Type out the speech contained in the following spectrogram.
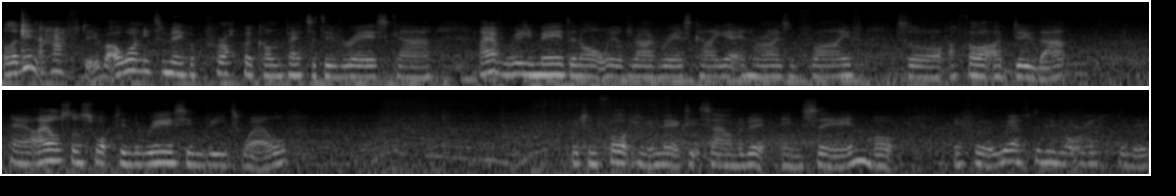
Well, I didn't have to, but I wanted to make a proper competitive race car. I haven't really made an all-wheel drive race car yet in Horizon 5, so I thought I'd do that. Uh, I also swapped in the racing V12 which unfortunately makes it sound a bit insane, but if we, we have to do what we have to do.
